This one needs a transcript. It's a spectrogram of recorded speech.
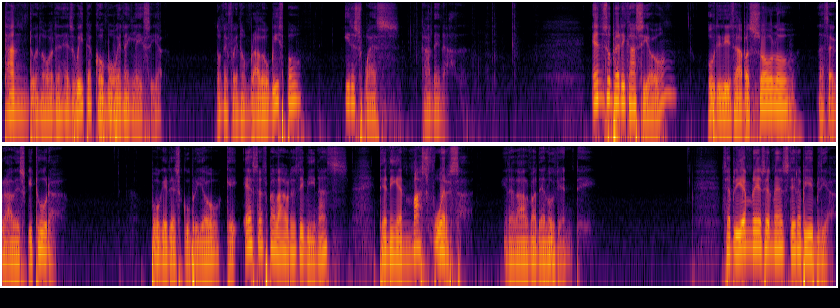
tanto en la orden jesuita como en la iglesia, donde fue nombrado obispo y después cardenal. En su predicación utilizaba solo la Sagrada Escritura, porque descubrió que esas palabras divinas tenían más fuerza en el alma del oyente. Septiembre es el mes de la Biblia.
